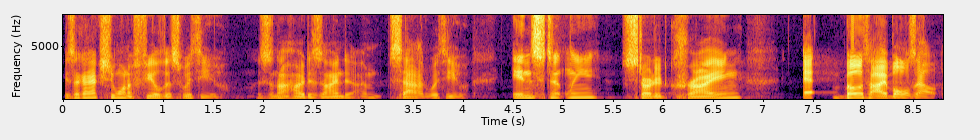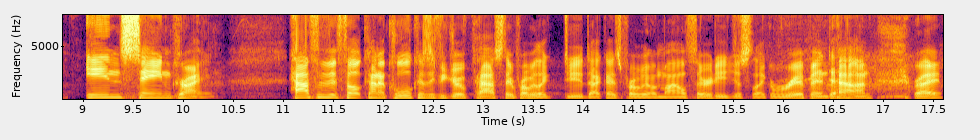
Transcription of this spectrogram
He's like, I actually want to feel this with you. This is not how I designed it. I'm sad with you. Instantly started crying, both eyeballs out. Insane crying half of it felt kind of cool because if you drove past, they're probably like, dude, that guy's probably on mile 30, just like ripping down, right?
